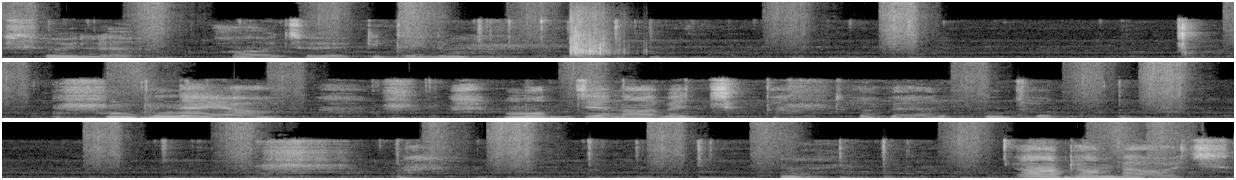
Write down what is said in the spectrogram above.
Şöyle ağaca gidelim. Bu ne ya? Mod cenabet çıktı. Tövbe yarabbim tövbe. Aa pembe ağaç.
